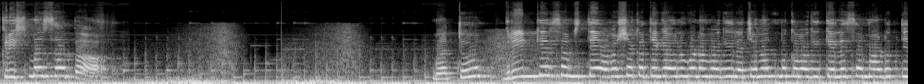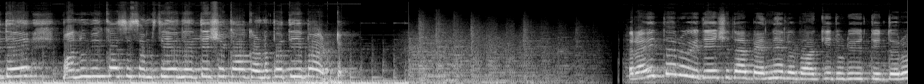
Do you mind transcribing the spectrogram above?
ಕ್ರಿಸ್ಮಸ್ ಹಬ್ಬ. ಮತ್ತು ಗ್ರೀನ್ ಕೇರ್ ಸಂಸ್ಥೆ ಅವಶ್ಯಕತೆಗೆ ಅನುಗುಣವಾಗಿ ರಚನಾತ್ಮಕವಾಗಿ ಕೆಲಸ ಮಾಡುತ್ತಿದೆ ಮನು ವಿಕಾಸ ಸಂಸ್ಥೆಯ ನಿರ್ದೇಶಕ ಗಣಪತಿ ಭಟ್. ರೈತರು ಈ ದೇಶದ ಬೆನ್ನೆಲುಬಾಗಿ ದುಡಿಯುತ್ತಿದ್ದರೂ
